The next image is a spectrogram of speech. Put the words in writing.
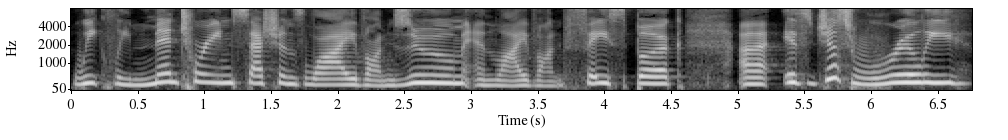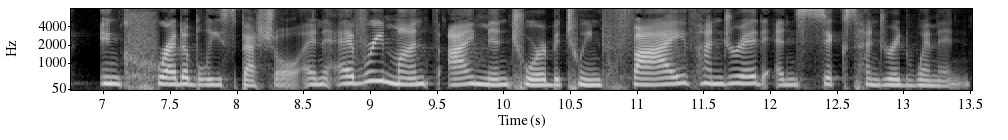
weekly mentoring sessions live on Zoom and live on Facebook. Uh, it's just really incredibly special. And every month I mentor between 500 and 600 women.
